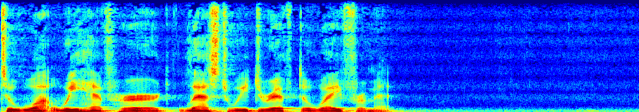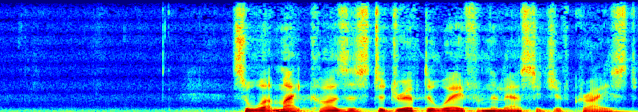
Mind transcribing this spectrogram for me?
to what we have heard, lest we drift away from it. So, what might cause us to drift away from the message of Christ?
